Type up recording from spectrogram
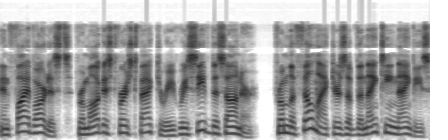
and five artists from August First Factory received this honor. From the film actors of the 1990s,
